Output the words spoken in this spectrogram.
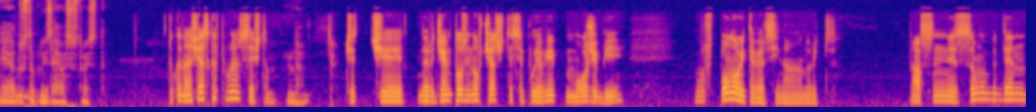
е достъпно и за iOS устройствата. Тук, знаеш, аз какъв проблем се сещам? Да. Че, че, да речем, този нов чат ще се появи, може би, в по-новите версии на Android. Аз не съм убеден,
